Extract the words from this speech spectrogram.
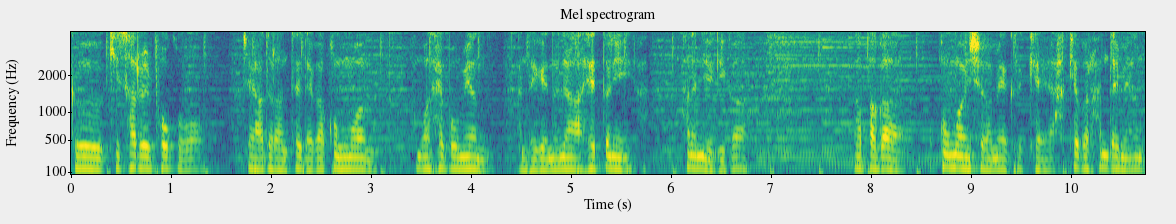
그 기사를 보고 제 아들한테 내가 공무원 한번 해보면 안 되겠느냐 했더니 하는 얘기가 아빠가 공무원 시험에 그렇게 합격을 한다면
